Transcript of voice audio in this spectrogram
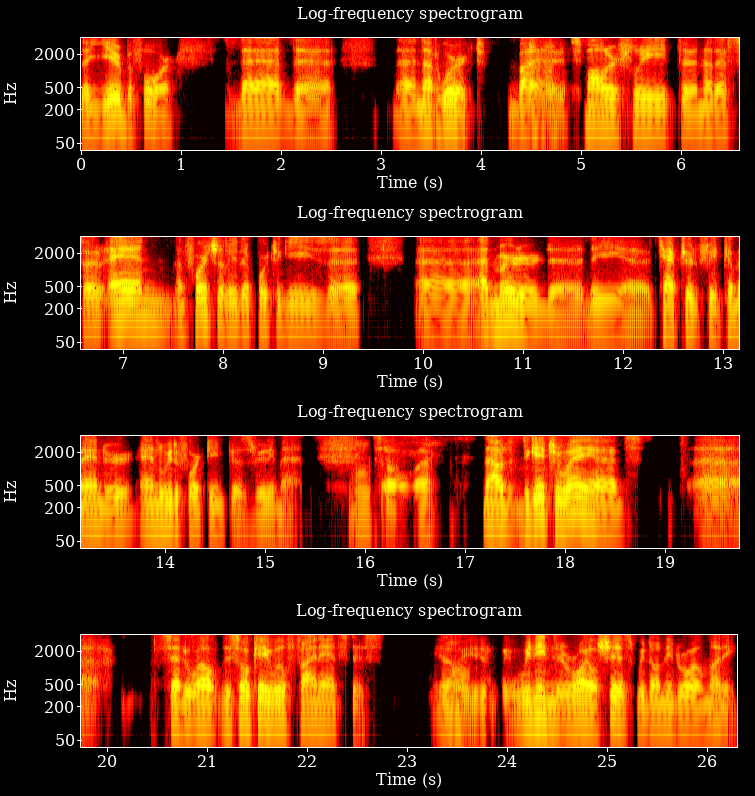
the year before that had uh, uh, not worked by uh-huh. a smaller fleet, uh, not as so. And unfortunately, the Portuguese uh, uh, had murdered uh, the uh, captured fleet commander, and Louis XIV was really mad. Mm-hmm. So uh, now Duguay Trouin said, "Well, it's okay. We'll finance this. You know, mm-hmm. we need royal ships. We don't need royal money.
